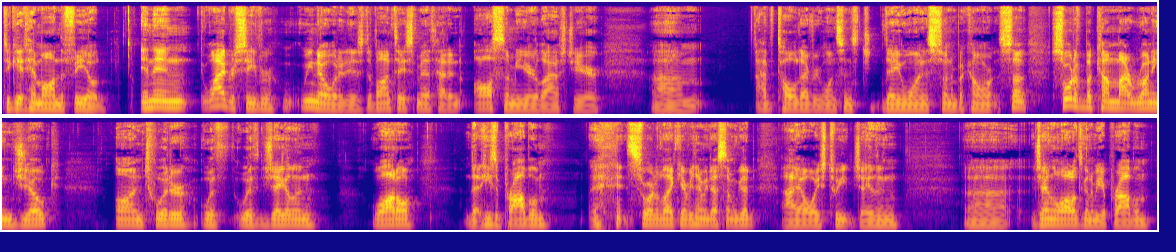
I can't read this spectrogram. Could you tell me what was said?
to get him on the field. And then wide receiver, we know what it is. DeVonta Smith had an awesome year last year. Um, I've told everyone since day one it's sort of become sort of become my running joke on Twitter with with Jaylen Waddle that he's a problem. it's sort of like every time he does something good, I always tweet Jaylen uh, Jaylen is going to be a problem.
